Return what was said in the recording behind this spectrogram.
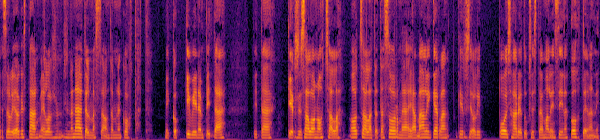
Ja se oli oikeastaan, meillä on siinä näytelmässä on tämmöinen kohta, että Mikko Kivinen pitää, pitää Kirsi Salon otsalla, otsalla tätä sormea. Ja mä olin kerran, Kirsi oli pois harjoituksesta ja mä olin siinä kohteena, niin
